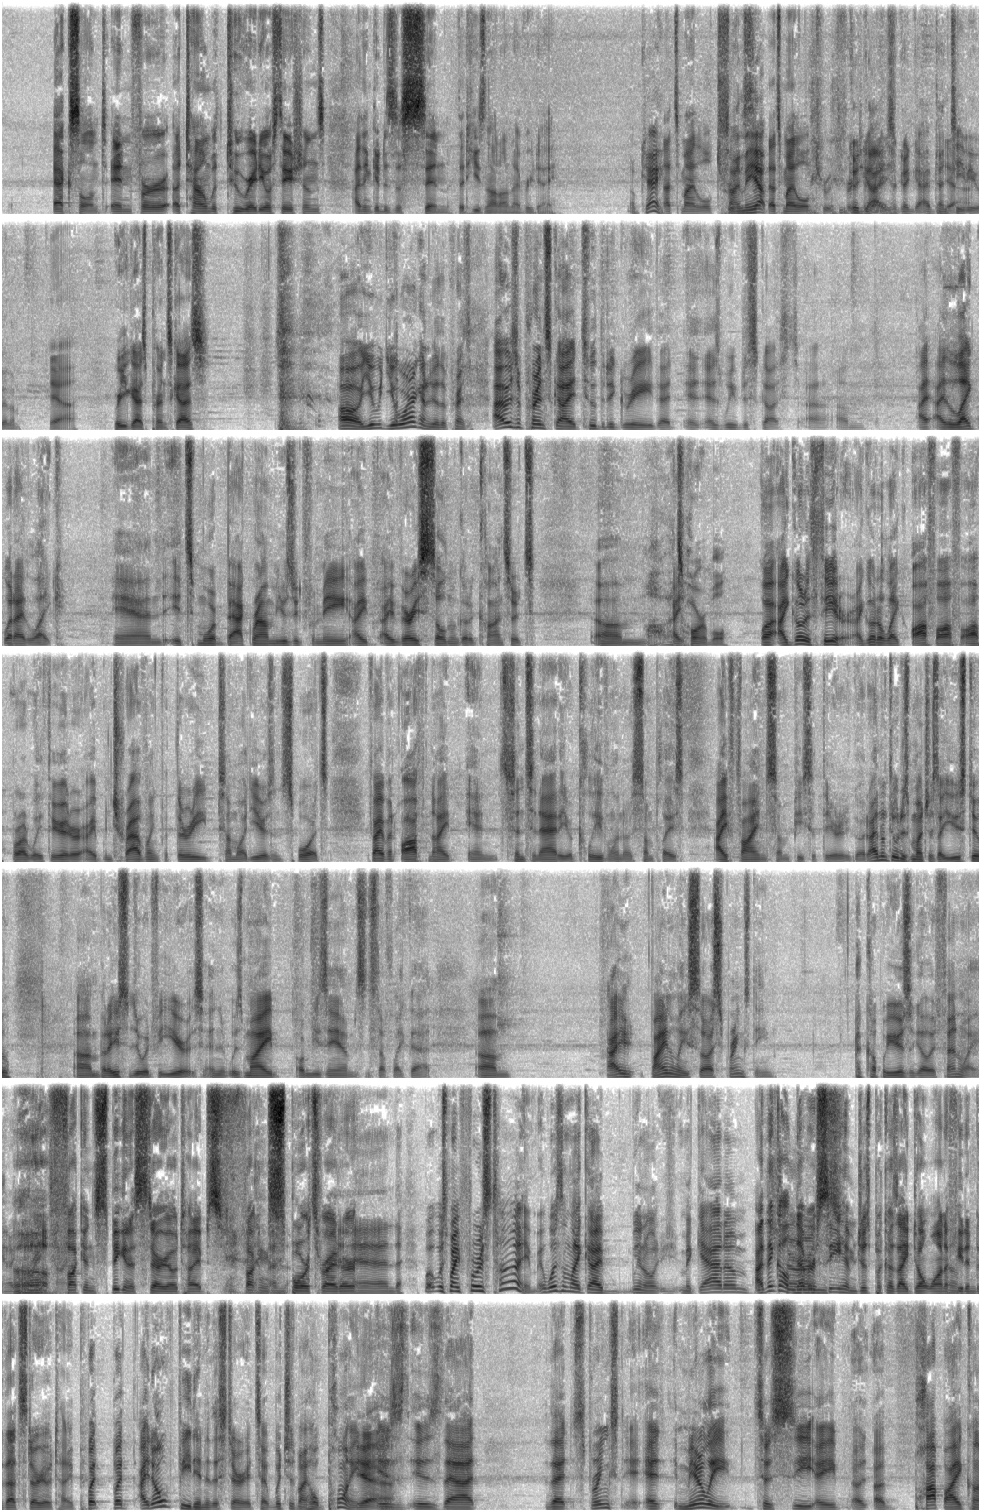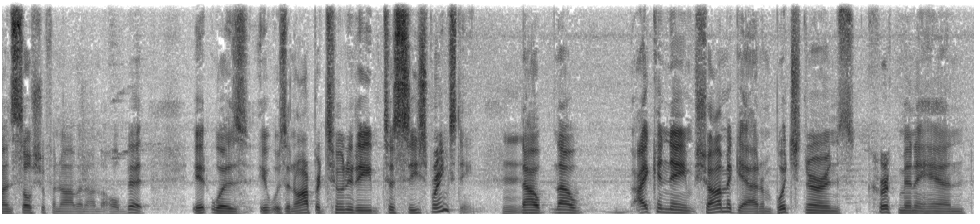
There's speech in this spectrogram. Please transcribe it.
excellent, and for a town with two radio stations, I think it is a sin that he's not on every day. okay. That's my little truth. Sign me up. That's my little truth. He's a for good guy. He's a good guy. I've done Yeah. TV with him. Yeah. Were you guys Prince guys? Oh, you you were going to do the Prince. I was a Prince guy to the degree that, as we've discussed, uh, um, I, I like what I like, and it's more background music for me. I, I very seldom go to concerts. Oh, that's I- horrible. Well, I go to theater. I go to like off, off, off Broadway theater. I've been traveling for 30 some odd years in sports. If I have an off night in Cincinnati or Cleveland or someplace, I find some piece of theater to go to. I don't do it as much as I used to, um, but I used to do it for years. And it was my, or museums and stuff like that. Um, I finally saw Springsteen a couple years ago at Fenway. and I had a great Ugh, time. fucking speaking of stereotypes, fucking sports writer. And but it was my first time. It wasn't like I, you know, McAdam. I think I'll never see him just because I don't want to feed into that stereotype. but but I don't feed into the stereotype, which is my whole point. Yeah. Is is that that Springsteen eh, merely to see a, a, a pop icon, social phenomenon, the whole bit. It was it was an opportunity to see Springsteen. Hmm. Now now I can name Sean McAdam, Butch Stearns, Kirk Minihane,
